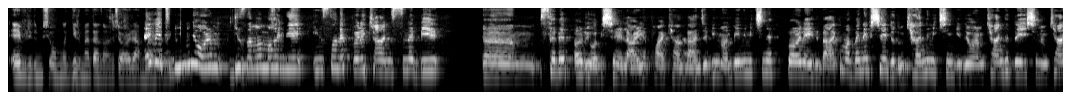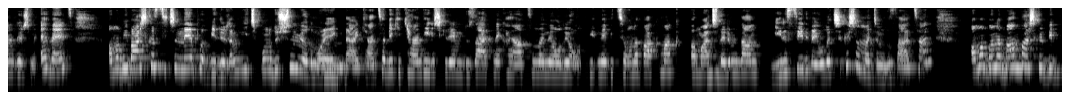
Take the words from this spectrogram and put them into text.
evrilmiş onu girmeden önce öğrenmek. Evet bilmiyorum Gizem ama hani insan hep böyle kendisine bir e, sebep arıyor bir şeyler yaparken bence. Bilmiyorum benim için hep böyleydi belki ama ben hep şey diyordum kendim için gidiyorum, kendi değişimim, kendi değişimim. Evet ama bir başkası için ne yapabilirim? Hiç bunu düşünmüyordum oraya giderken. Tabii ki kendi ilişkilerimi düzeltmek, hayatımda ne oluyor, ne bitiyor ona bakmak amaçlarımdan birisiydi ve yola çıkış amacımdı zaten. Ama bana bambaşka bir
